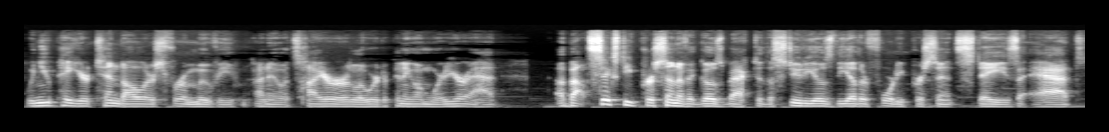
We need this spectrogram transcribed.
when you pay your $10 for a movie, I know it's higher or lower depending on where you're at, about 60% of it goes back to the studios, the other 40% stays at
